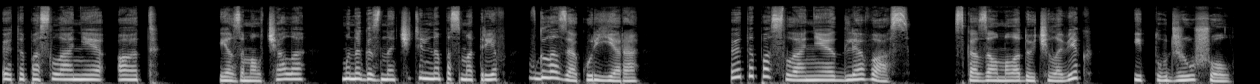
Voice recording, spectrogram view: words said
«Это послание от...» Я замолчала, многозначительно посмотрев в глаза курьера. «Это послание для вас», — сказал молодой человек и тут же ушел.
